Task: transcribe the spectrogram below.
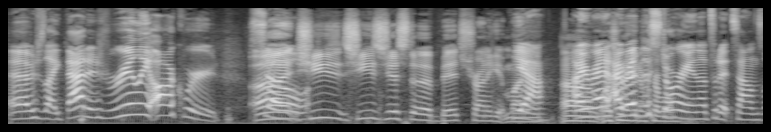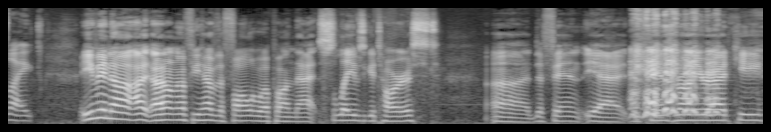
and I was like, that is really awkward. uh, so, she's she's just a bitch trying to get money. yeah, um, I read I read the trouble. story, and that's what it sounds like. Even uh, I, I don't know if you have the follow up on that. Slaves guitarist uh, defend yeah defends Ronnie Radke.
